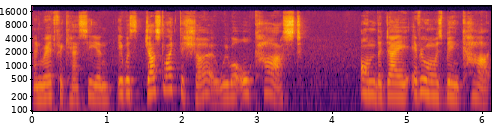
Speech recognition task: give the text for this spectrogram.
and read for Cassie, and it was just like the show. We were all cast on the day everyone was being cut.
